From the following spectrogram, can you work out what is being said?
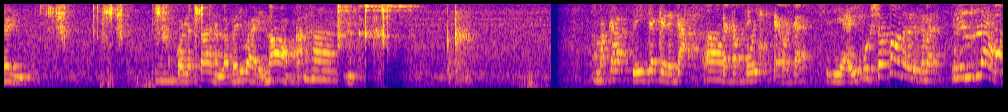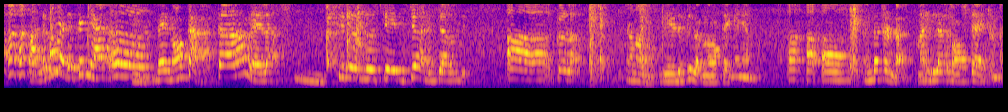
കഴിഞ്ഞു. കൊലത്താനുള്ള പരിപാടി. നോക്കാം. നമുക്ക് വെയിറ്റ് ഒക്കെ എടുക്കാം. ഇതൊക്കെ പോയി ഇറക്കാൻ ശരിയായി. പുഷപ്പാണ് എടുക്കണേ. ഇല്ല പലതും എടുക്കും ഞാൻ. ദേ നോക്കാം. കാണാൻ വേല ശരി ഒന്ന് ചെരിച്ച് കാണിച്ചാ മതി. ആ കൊള്ളാം. കാണാം എടുത്ത് നോക്കാം എങ്ങനെയാണ് എന്നിട്ടുണ്ട് നല്ല സോഫ്റ്റ് ആയിട്ടുണ്ട്.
